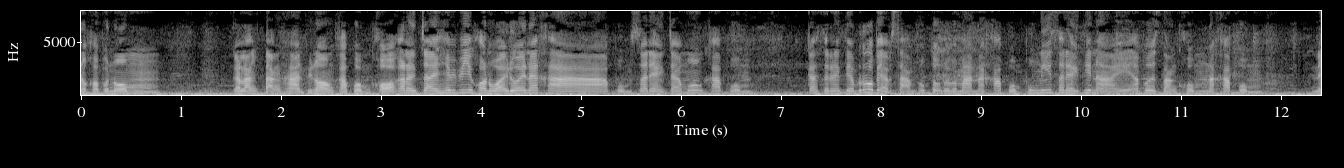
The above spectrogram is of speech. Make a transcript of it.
นครพนมกำลังตั้งหานพี่น้องครับ ผมขอกำลังใจให้พี่ๆคอนไว้ด้วยนะครับผมแสดงจาม่วงครับผมการแสดงเต็มรูปแบบ3ามทุ่มตรงโดยประมาณนะครับผมพรุ่งนี้แสดงที่ไหนอำเภอสังคมนะครับผม ใน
